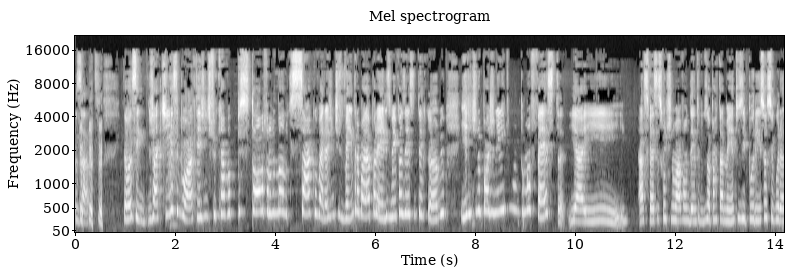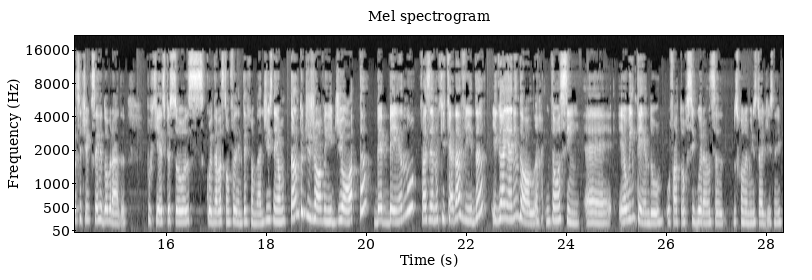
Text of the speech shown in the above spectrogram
exato. Então, assim, já tinha esse boato e a gente ficava pistola, falando, mano, que saco, velho. A gente vem trabalhar pra eles, vem fazer esse intercâmbio e a gente não pode nem ir pra uma festa. E aí. As festas continuavam dentro dos apartamentos e por isso a segurança tinha que ser redobrada. Porque as pessoas, quando elas estão fazendo intercâmbio na Disney, é um tanto de jovem idiota bebendo, fazendo o que quer da vida e ganhando em dólar. Então, assim, é, eu entendo o fator segurança dos condomínios da Disney.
